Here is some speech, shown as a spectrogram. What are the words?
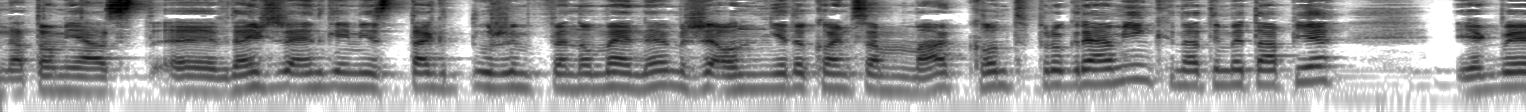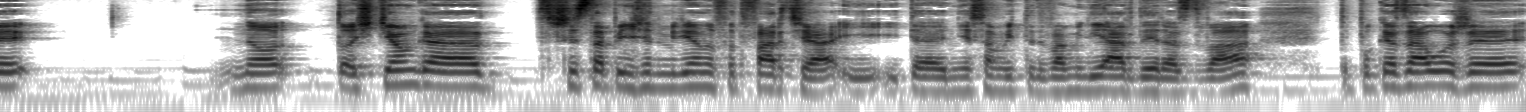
Natomiast e, wydaje mi się, że Endgame jest tak dużym fenomenem, że on nie do końca ma programming na tym etapie. Jakby, no, to ściąga 350 milionów otwarcia i, i te niesamowite 2 miliardy raz dwa. To pokazało, że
